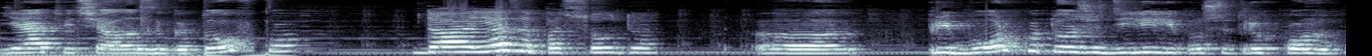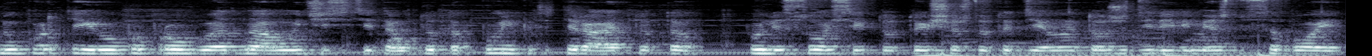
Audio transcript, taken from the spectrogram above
Я отвечала за готовку, Да, я за посуду. э, приборку тоже делили, потому что трехкомнатную квартиру попробую одна вычистить, там кто-то пыль протирает, кто-то пылесосит, кто-то еще что-то делает, тоже делили между собой.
